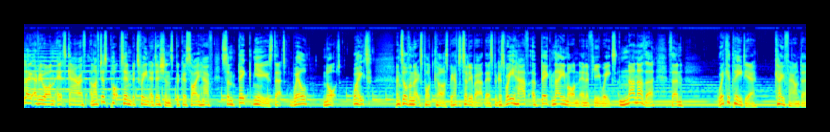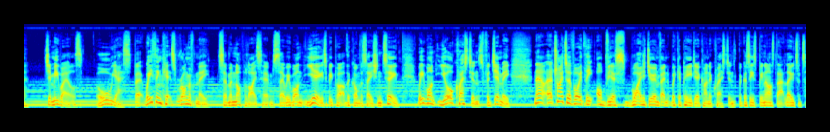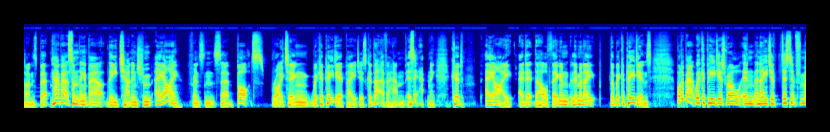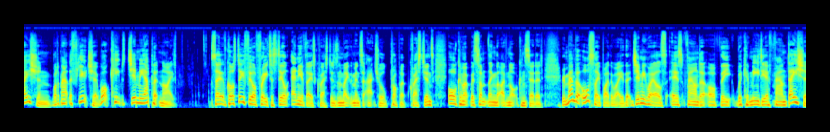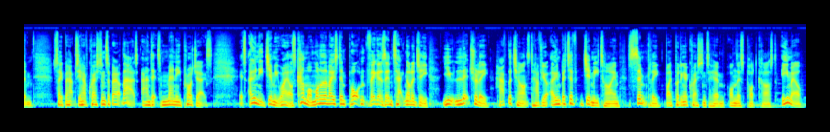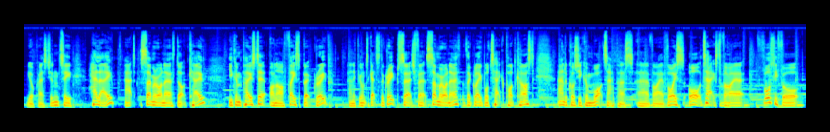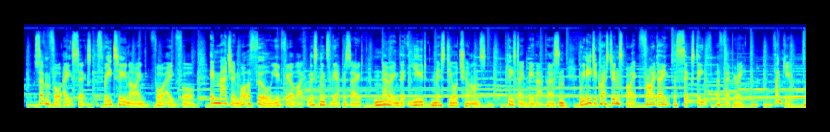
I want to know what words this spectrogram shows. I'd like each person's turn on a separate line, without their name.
Hello, everyone, it's Gareth, and I've just popped in between editions because I have some big news that will not wait until the next podcast. We have to tell you about this because we have a big name on in a few weeks, none other than Wikipedia co founder Jimmy Wales. Oh, yes, but we think it's wrong of me to monopolise him, so we want you to be part of the conversation too. We want your questions for Jimmy. Now, uh, try to avoid the obvious, why did you invent Wikipedia kind of questions, because he's been asked that loads of times. But how about something about the challenge from AI? For instance, uh, bots writing Wikipedia pages. Could that ever happen? Is it happening? Could AI edit the whole thing and eliminate the Wikipedians. What about Wikipedia's role in an age of disinformation? What about the future? What keeps Jimmy up at night? So, of course, do feel free to steal any of those questions and make them into actual proper questions or come up with something that I've not considered. Remember also, by the way, that Jimmy Wales is founder of the Wikimedia Foundation. So perhaps you have questions about that and its many projects. It's only Jimmy Wales. Come on, one of the most important figures in technology. You literally have the chance to have your own bit of Jimmy time simply by putting a question to him on this podcast. Email your question to hello at somewhereonearth.co. You can post it on our Facebook group. And if you want to get to the group, search for Somewhere on Earth, the Global Tech Podcast. And of course, you can WhatsApp us uh, via voice or text via 44 7486 329 484. Imagine what a fool you'd feel like listening to the episode knowing that you'd missed your chance. Please don't be that person. We need your questions by Friday, the 16th of February. Thank you.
